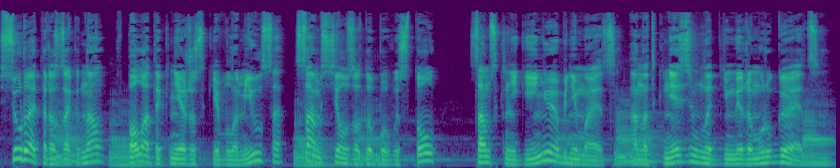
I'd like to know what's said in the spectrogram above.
Всю рать разогнал, в палаты княжеские вломился, сам сел за дубовый стол, сам с княгиней обнимается, а над князем Владимиром ругается.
